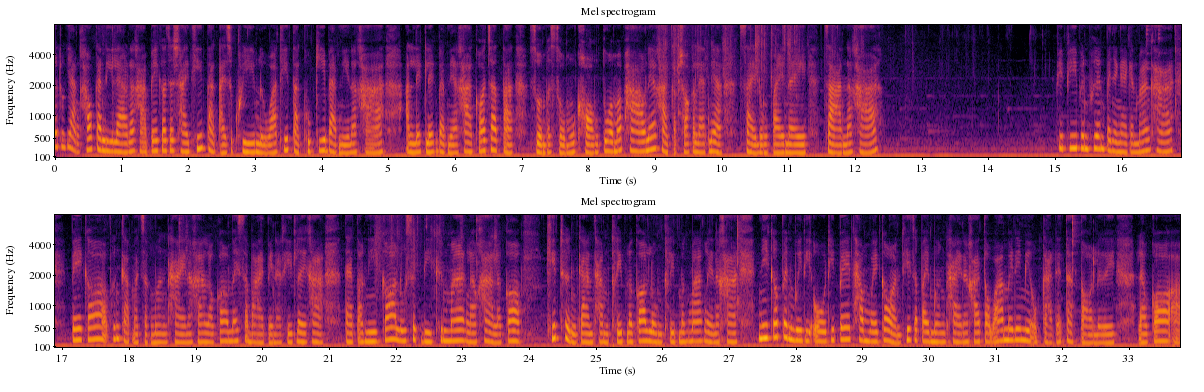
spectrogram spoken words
มื่อทุกอย่างเข้ากันดีแล้วนะคะ เป้ก็จะใช้ที่ตักไอศครีม หรือว่าที่ตักคุกกี้แบบนี้นะคะ อันเล็กๆ แบบนี้ค่ะ ก็จะตัดส่วนผสมของตัวมะพร้าวเนี่ยค่ะ กับช็อกโกแลตเนี่ยใส่ลงไปในจานนะคะพี่ๆ เพื่อนๆ เป็นยังไงกันบ้างคะ เป้ก็เพิ่งกลับมาจากเมืองไทยนะคะ แล้วก็ไม่สบายเป็นอาทิตย์เลยค่ะ แต่ตอนนี้ก็รู้สึกดีขึ้นมากแล้วค่ะ แล้วก็ คิดถึงการทำคลิปแล้วก็ลงคลิปมากๆเลยนะคะ นี่ก็เป็นวิดีโอที่เป้ทำไว้ก่อนที่จะไปเมืองไทยนะคะ แต่ว่าไม่ได้มีโอกาสได้ตัดต่อเลย แล้วก็อ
